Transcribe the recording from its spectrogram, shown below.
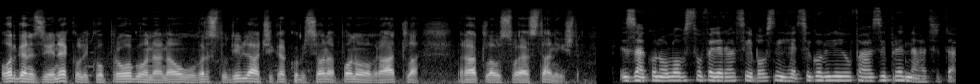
organizuje nekoliko progona na ovu vrstu divljači kako bi se ona ponovo vratila, vratila u svoja staništa. Zakon o lovstvu Federacije Bosne i Hercegovine je u fazi prednacrta.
